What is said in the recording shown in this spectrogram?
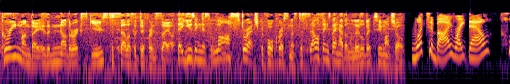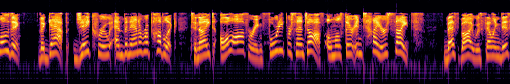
Green Monday is another excuse to sell us a different sale. They're using this last stretch before Christmas to sell things they have a little bit too much of. What to buy right now? Clothing. The Gap, J. Crew, and Banana Republic. Tonight, all offering 40% off almost their entire sites. Best Buy was selling this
